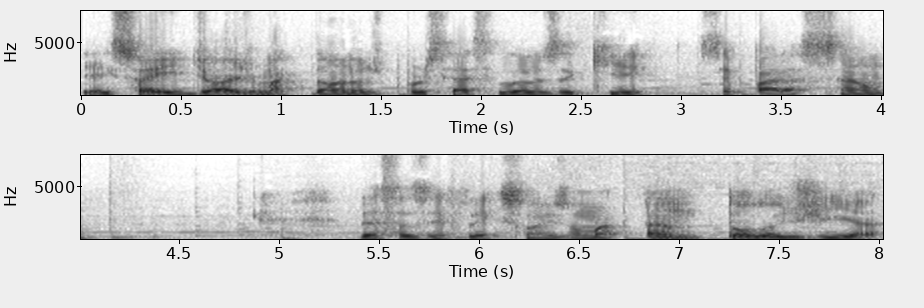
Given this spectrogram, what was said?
E é isso aí, George MacDonald por C.S. Lewis aqui, separação dessas reflexões, uma antologia.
